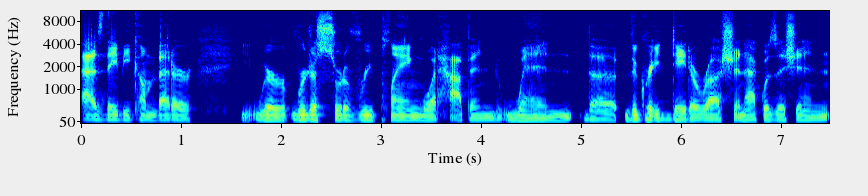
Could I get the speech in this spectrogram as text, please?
as they become better, we're we're just sort of replaying what happened when the the great data rush and acquisition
